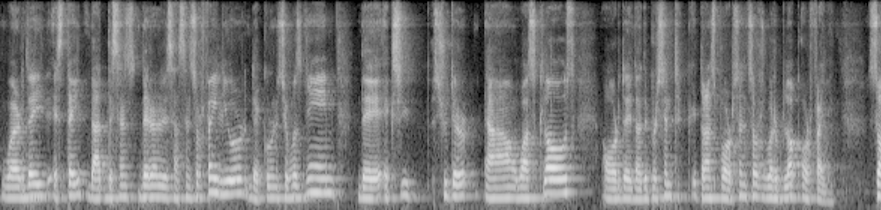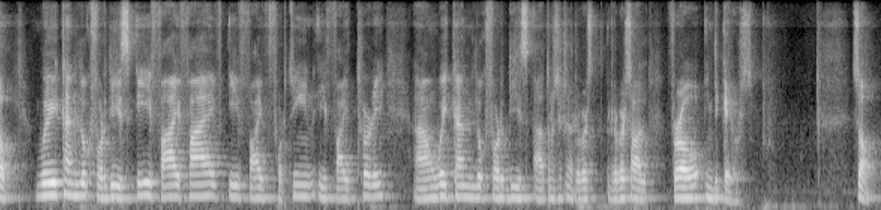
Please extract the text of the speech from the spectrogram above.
where they state that the there is a sensor failure, the currency was jammed, the executor uh, was closed, or the, the presenter transport sensors were blocked or failing. So we can look for these E55, E514, E530, and we can look for these uh, transaction reverse, reversal flow indicators. So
